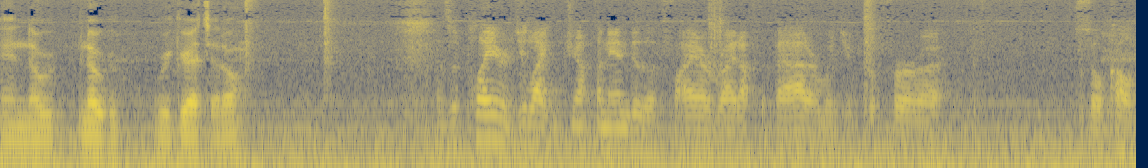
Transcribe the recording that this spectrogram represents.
and no no regrets at all. As a player, do you like jumping into the fire right off the bat, or would you prefer a so-called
